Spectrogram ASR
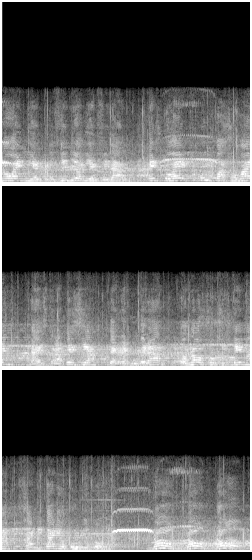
non é ni el principio ni el final. Esto é un paso máis na estrategia de recuperar o noso sistema sanitario público. Non, non, non!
